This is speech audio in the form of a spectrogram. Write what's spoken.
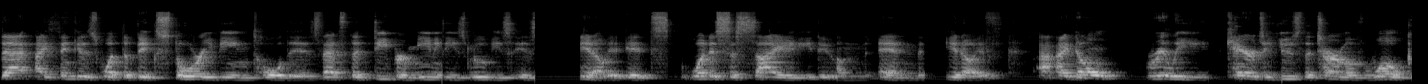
That I think is what the big story being told is. That's the deeper meaning these movies is you know, it, it's what does society do? Um, and you know, if I, I don't really care to use the term of woke,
